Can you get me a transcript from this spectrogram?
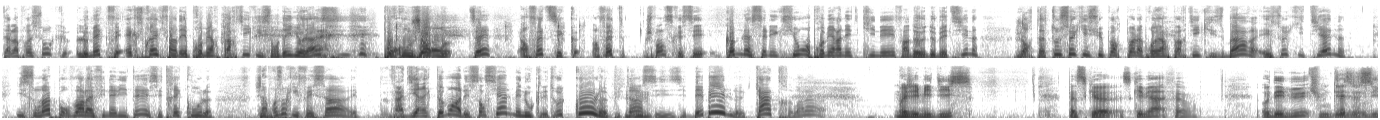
t'as l'impression que le mec fait exprès de faire des premières parties qui sont dégueulasses pour qu'on genre on- tu sais en fait c'est en fait je pense que c'est comme la sélection en première année de kiné enfin de, de médecine genre t'as tous ceux qui supportent pas la première partie qui se barrent et ceux qui tiennent ils sont là pour voir la finalité et c'est très cool j'ai l'impression qu'il fait ça et va directement à l'essentiel mais nous que les trucs cool putain c'est c'est débile 4 voilà Moi, j'ai mis 10. Parce que ce qui est bien. Enfin, au début, Tu me sais, Au désespères.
